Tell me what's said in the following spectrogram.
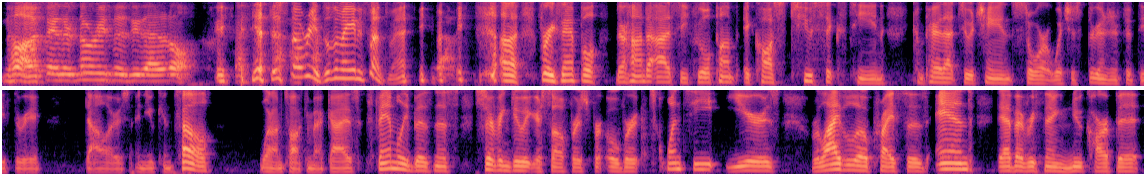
No, I was saying there's no reason to do that at all. yeah, there's no reason. It doesn't make any sense, man. You know I mean? uh, for example, their Honda Odyssey fuel pump it costs two sixteen. Compare that to a chain store, which is three hundred fifty three dollars, and you can tell what I'm talking about, guys. Family business serving do-it-yourselfers for over 20 years, reliable low prices, and they have everything: new carpet,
